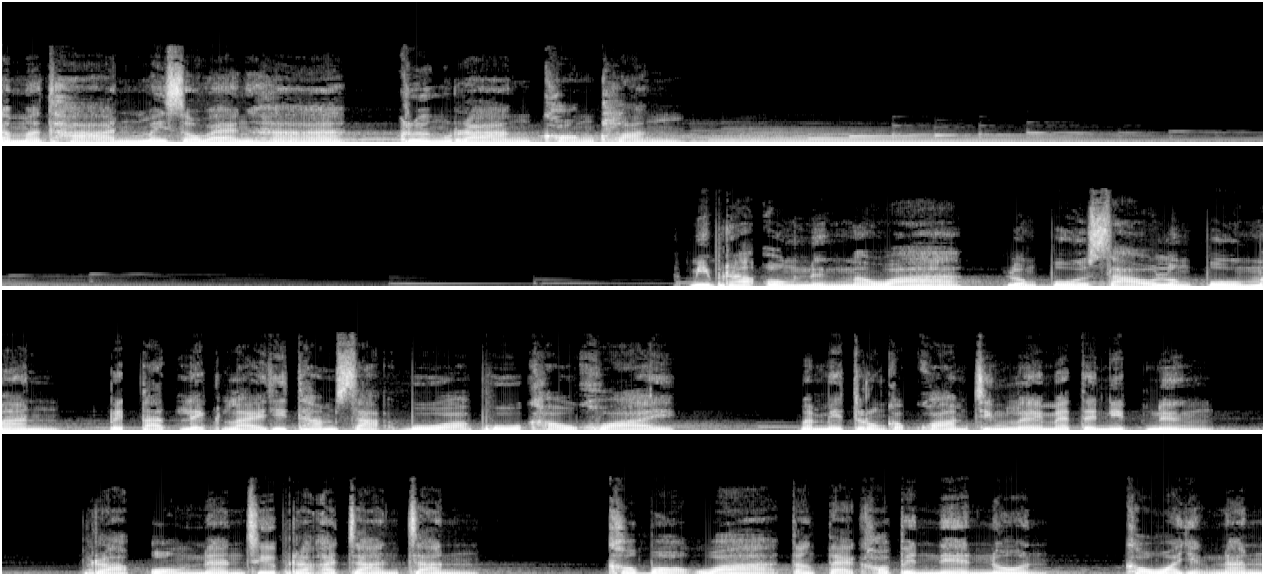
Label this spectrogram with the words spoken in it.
กรรมฐานไม่แสวงหาเครื่องรางของขลัง มีพระองค์หนึ่งมาว่า หลวงปู่เสาหลวงปู่มั่น ไปตัดเหล็กไหลที่ถ้ำสะบัวภูเขาควาย มันไม่ตรงกับความจริงเลยแม้แต่นิดหนึ่ง พระองค์นั้นชื่อพระอาจารย์จันทร์เขาบอกว่าตั้งแต่เขาเป็นเนนโน่นเขาว่าอย่างนั้น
